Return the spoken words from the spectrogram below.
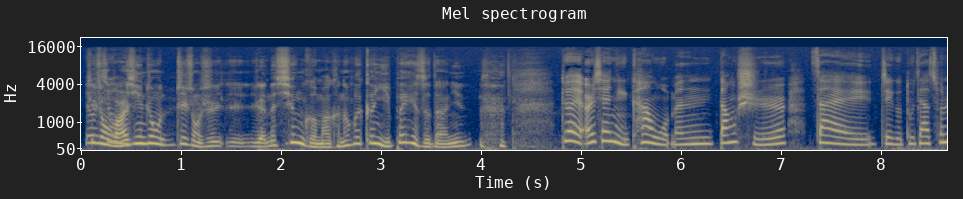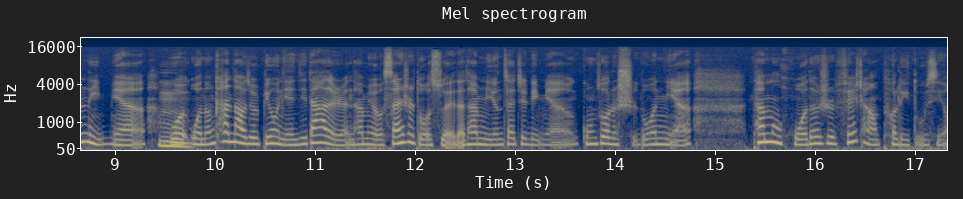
就是这种玩心重，这种是人的性格嘛，可能会跟一辈子的。你 对，而且你看，我们当时在这个度假村里面，我嗯我能看到，就是比我年纪大的人，他们有三十多岁的，他们已经在这里面工作了十多年，他们活的是非常特立独行。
